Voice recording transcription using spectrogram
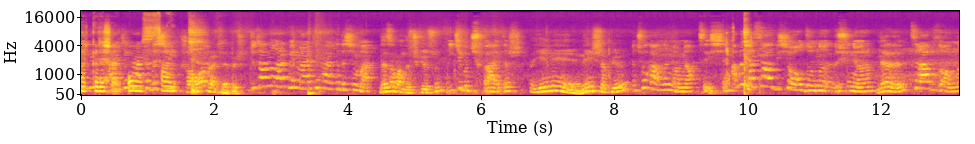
Arkadaşlar offside. Düzenli olarak benim erkek arkadaşım var. Ne zamandır çıkıyorsun? İki buçuk aydır. Yeni. Ne iş yapıyor? Çok anlamıyorum yaptığı işi. Ama yasal bir şey olduğunu düşünüyorum. Nerede? Trabzonlu.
